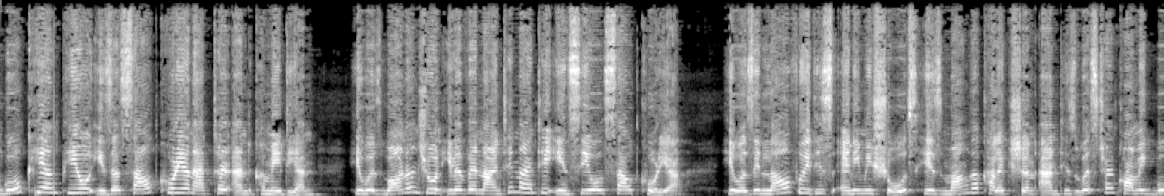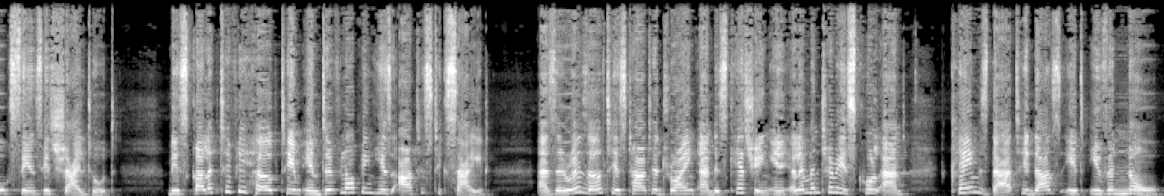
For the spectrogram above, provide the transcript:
Go Kyung-pyo is a South Korean actor and comedian. He was born on June 11, 1990 in Seoul, South Korea. He was in love with his anime shows, his manga collection and his western comic books since his childhood. This collectively helped him in developing his artistic side. As a result, he started drawing and sketching in elementary school and claims that he does it even now.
